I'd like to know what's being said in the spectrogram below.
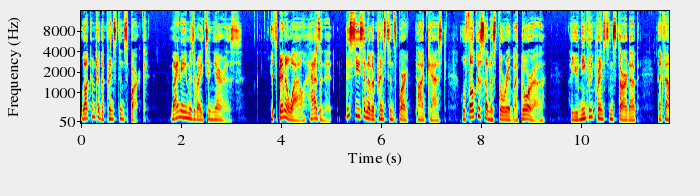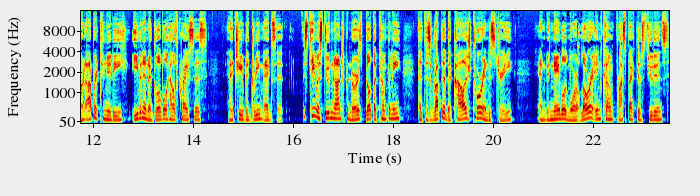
Welcome to the Princeton Spark. My name is Wright Seneres. It's been a while, hasn't it? This season of the Princeton Spark podcast will focus on the story of Adora, a uniquely Princeton startup that found opportunity even in a global health crisis and achieved a dream exit. This team of student entrepreneurs built a company that disrupted the college tour industry and enabled more lower income prospective students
